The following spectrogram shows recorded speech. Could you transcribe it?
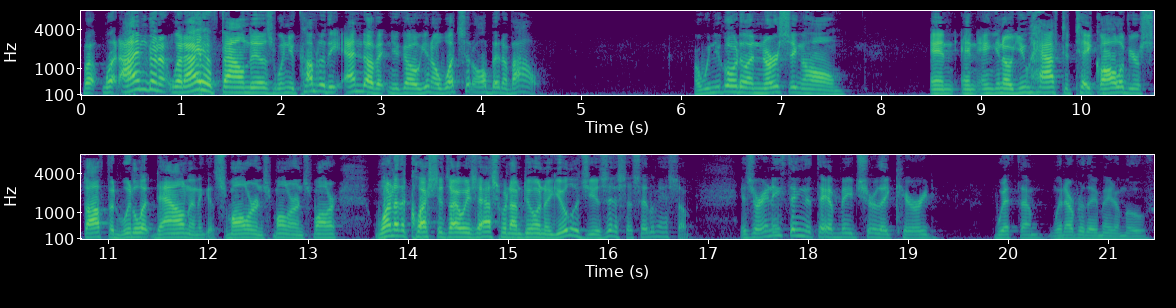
But what I'm gonna, what I have found is when you come to the end of it and you go, you know, what's it all been about? Or when you go to a nursing home and, and, and you know you have to take all of your stuff and whittle it down and it gets smaller and smaller and smaller. One of the questions I always ask when I'm doing a eulogy is this. I say, let me ask something. Is there anything that they have made sure they carried with them whenever they made a move?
